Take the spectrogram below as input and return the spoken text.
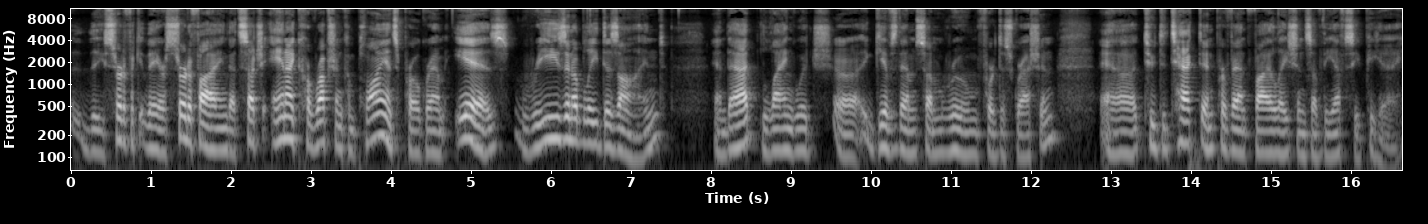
the certificate they are certifying that such anti-corruption compliance program is reasonably designed, and that language uh, gives them some room for discretion uh, to detect and prevent violations of the FCPA.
